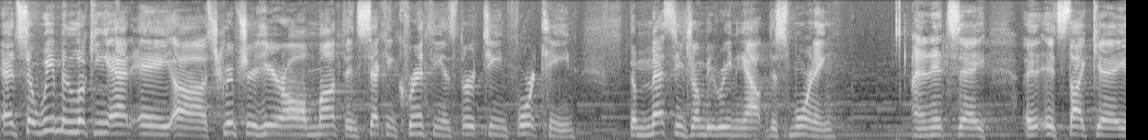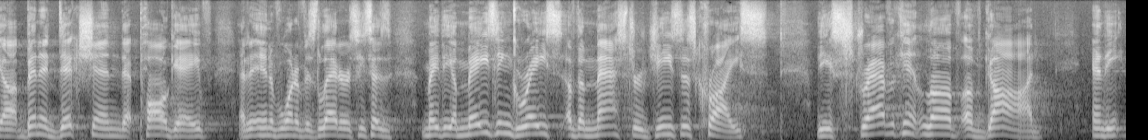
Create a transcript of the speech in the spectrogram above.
And so we've been looking at a uh, scripture here all month in 2 Corinthians 13 14. The message I'm going to be reading out this morning. And it's a it's like a uh, benediction that Paul gave at the end of one of his letters. He says, May the amazing grace of the Master Jesus Christ, the extravagant love of God, and the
